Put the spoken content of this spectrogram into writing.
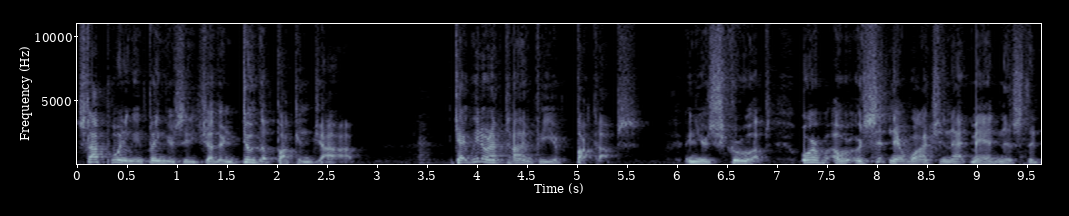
Stop pointing fingers at each other and do the fucking job. Okay, we don't have time for your fuck ups and your screw ups, or, or, sitting there watching that madness that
